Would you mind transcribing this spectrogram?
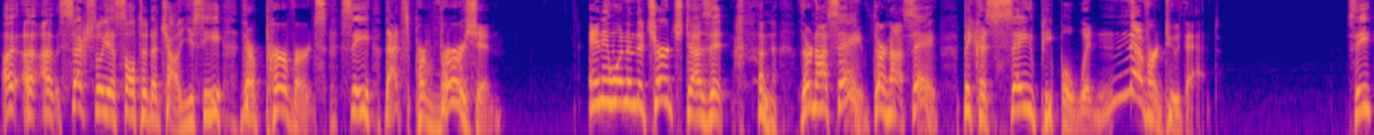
uh, uh, uh, sexually assaulted a child, you see, they're perverts. See, that's perversion. Anyone in the church does it, they're not saved. They're not saved because saved people would never do that. See,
